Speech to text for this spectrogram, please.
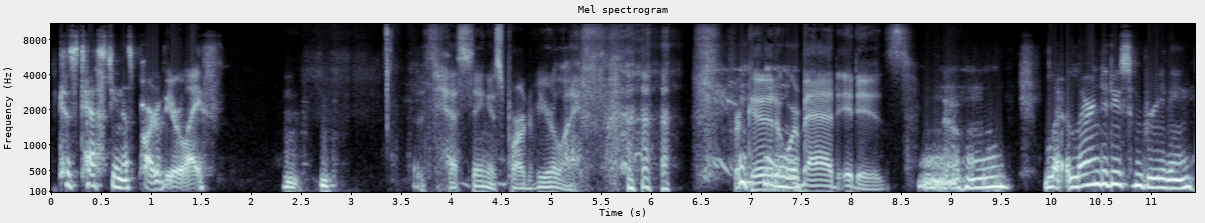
because testing is part of your life. Testing is part of your life. For good or bad, it is. Mhm. Le- learn to do some breathing.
